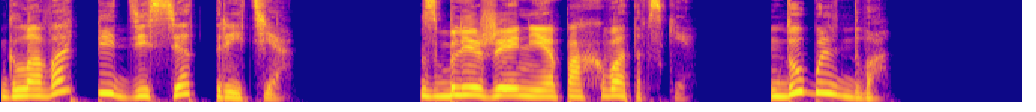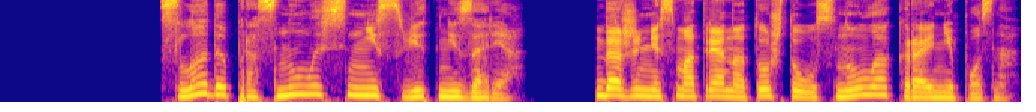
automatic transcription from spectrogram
Глава 53. Сближение по-хватовски. Дубль 2. Слада проснулась ни свет ни заря, даже несмотря на то, что уснула крайне поздно.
